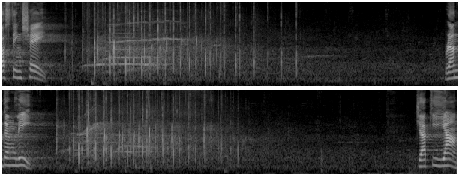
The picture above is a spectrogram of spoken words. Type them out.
Austin Shea. Brandon Lee. Jackie Young.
